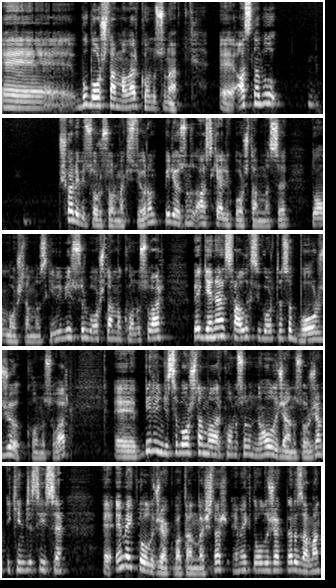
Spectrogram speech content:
e, bu borçlanmalar konusuna. E, aslında bu şöyle bir soru sormak istiyorum. Biliyorsunuz askerlik borçlanması, doğum borçlanması gibi bir sürü borçlanma konusu var ve genel sağlık sigortası borcu konusu var. Ee, birincisi borçlanmalar konusunun ne olacağını soracağım. İkincisi ise e, emekli olacak vatandaşlar. Emekli olacakları zaman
